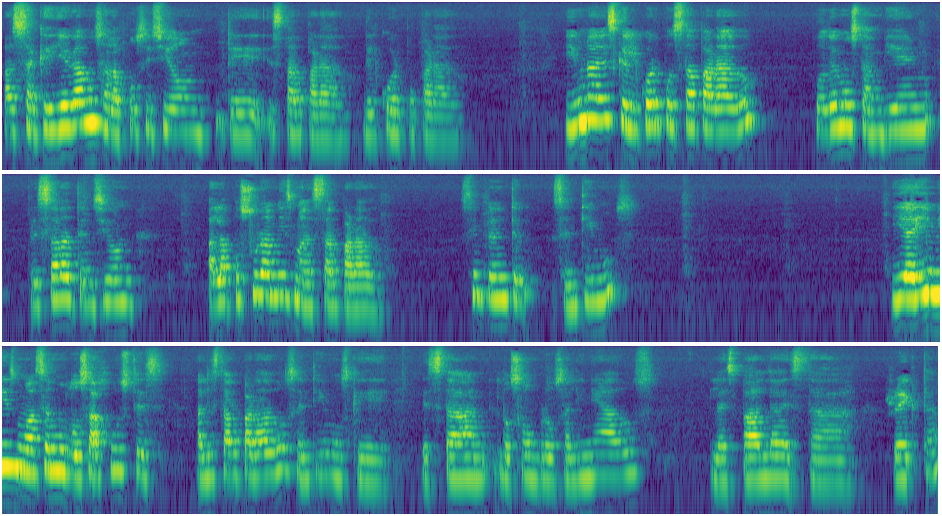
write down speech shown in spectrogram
hasta que llegamos a la posición de estar parado, del cuerpo parado. Y una vez que el cuerpo está parado, podemos también prestar atención a la postura misma de estar parado. Simplemente sentimos y ahí mismo hacemos los ajustes. Al estar parados sentimos que están los hombros alineados, la espalda está recta,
